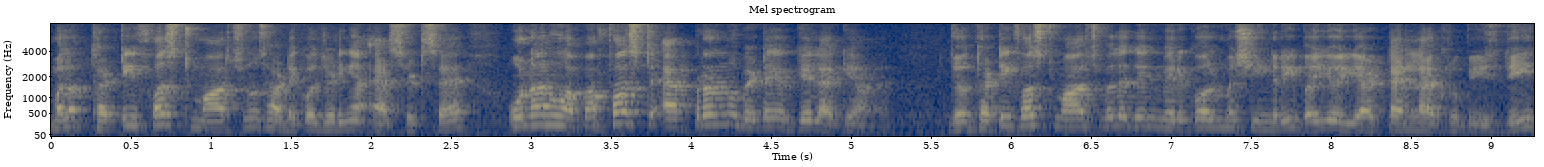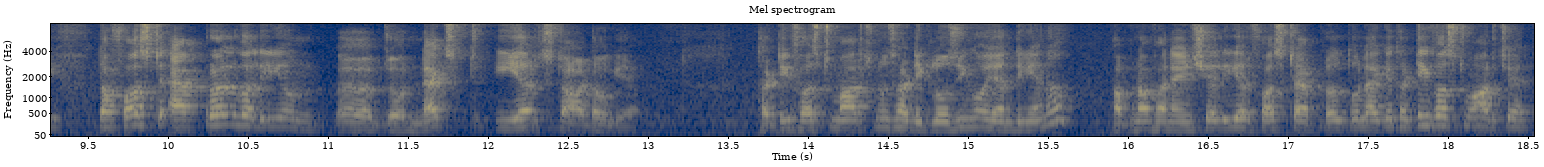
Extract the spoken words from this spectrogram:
ਮਤਲਬ 31 ਮਾਰਚ ਨੂੰ ਸਾਡੇ ਕੋਲ ਜਿਹੜੀਆਂ ਐਸੈਟਸ ਹੈ ਉਹਨਾਂ ਨੂੰ ਆਪਾਂ 1 ਅਪ੍ਰੈਲ ਨੂੰ ਬੇਟੇ ਅੱਗੇ ਲੈ ਕੇ ਆਣਾ ਜੋ 31 ਮਾਰਚ ਵਾਲੇ ਦਿਨ ਮੇਰੇ ਕੋਲ ਮਸ਼ੀਨਰੀ ਪਈ ਹੋਈ ਹੈ 10 ਲੱਖ ਰੁਪੀਸ ਦੀ ਤਾਂ 1 ਅਪ੍ਰੈਲ ਵਾਲੀ ਜੋ ਨੈਕਸਟ ਈਅਰ ਸਟਾਰਟ ਹੋ ਗਿਆ 31 ਮਾਰਚ ਨੂੰ ਸਾਡੀ ਕਲੋਜ਼ਿੰਗ ਹੋ ਜਾਂਦੀ ਹੈ ਨਾ। ਆਪਣਾ ਫਾਈਨੈਂਸ਼ੀਅਲ ਈਅਰ 1 ਅਪ੍ਰੈਲ ਤੋਂ ਲੈ ਕੇ 31 ਮਾਰਚ ਹੈ।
